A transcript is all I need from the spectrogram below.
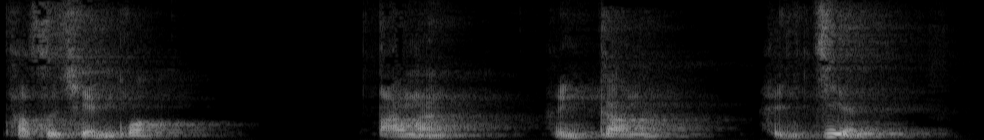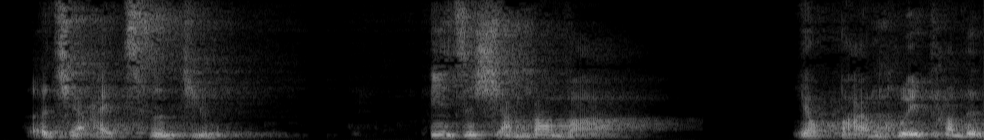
它是乾卦，当然很刚很健，而且还持久，一直想办法要扳回他的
